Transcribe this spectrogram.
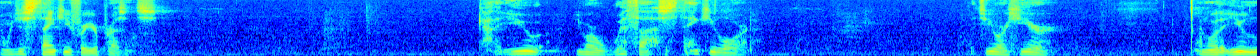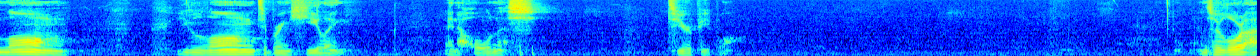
And we just thank you for your presence. God, that you, you are with us. Thank you, Lord. That you are here. And Lord, that you long, you long to bring healing and wholeness to your people. And so, Lord, I,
